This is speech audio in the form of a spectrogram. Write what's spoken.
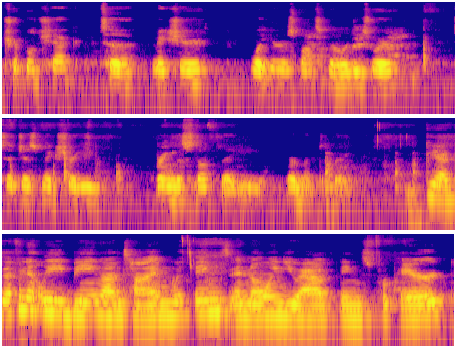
triple check to make sure what your responsibilities were to just make sure you bring the stuff that you were meant to bring. Yeah, definitely being on time with things and knowing you have things prepared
